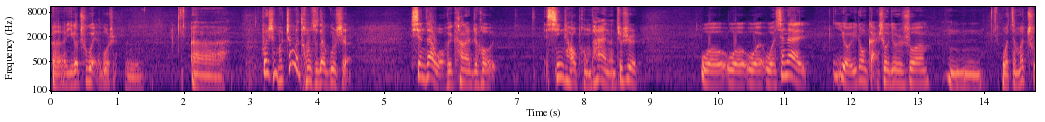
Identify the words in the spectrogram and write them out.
呃，一个出轨的故事。嗯。呃，为什么这么通俗的故事，现在我会看了之后心潮澎湃呢？就是我我我我现在有一种感受，就是说，嗯，我怎么处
